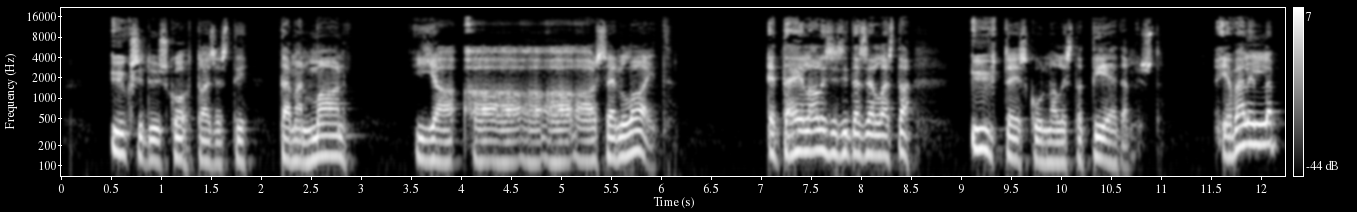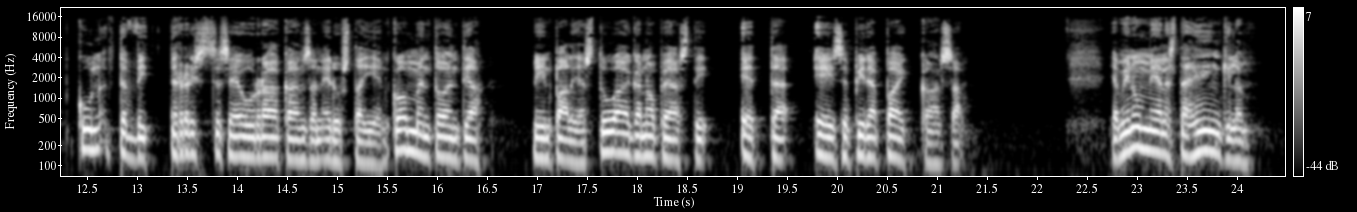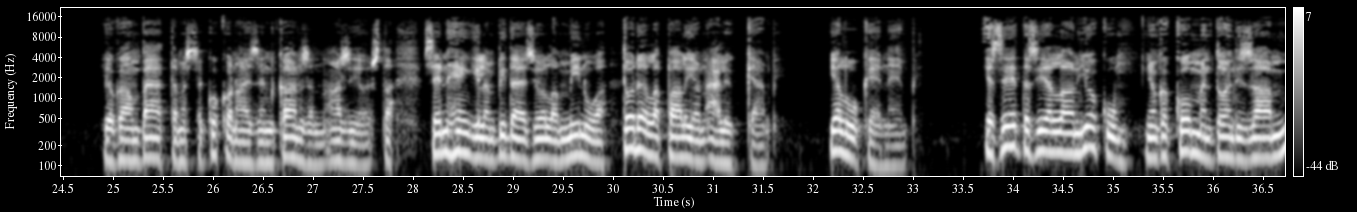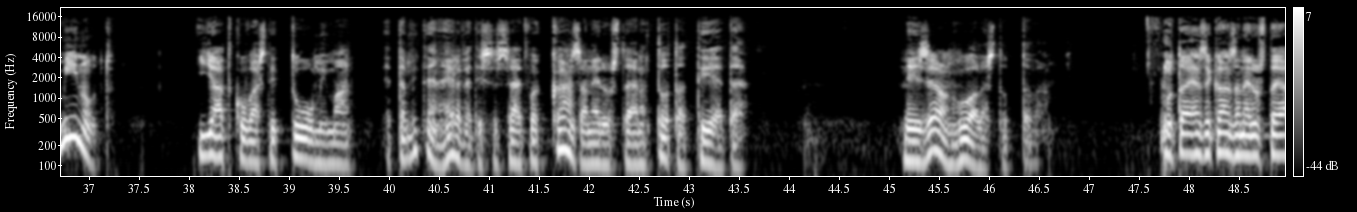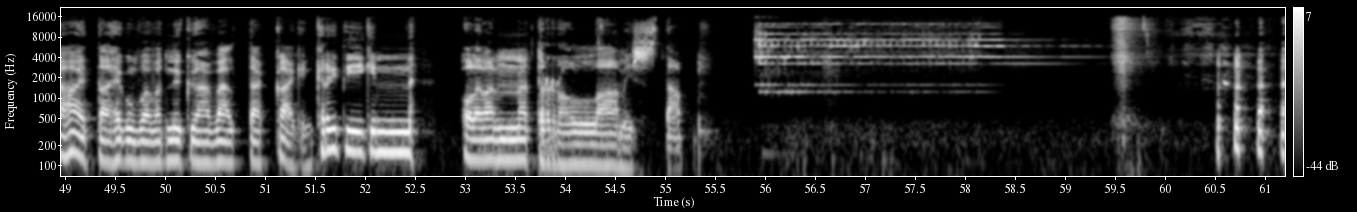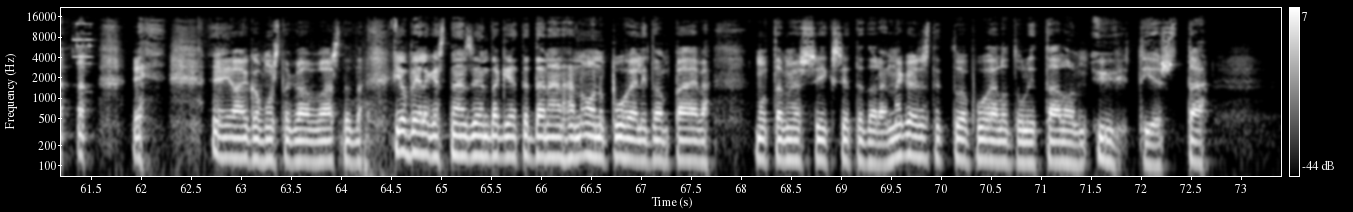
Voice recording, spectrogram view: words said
yksityiskohtaisesti tämän maan ja äh, äh, äh, sen lait että heillä olisi sitä sellaista yhteiskunnallista tietämystä. Ja välillä, kun Twitterissä seuraa kansanedustajien kommentointia, niin paljastuu aika nopeasti, että ei se pidä paikkaansa. Ja minun mielestä henkilö, joka on päättämässä kokonaisen kansan asioista, sen henkilön pitäisi olla minua todella paljon älykkäämpi ja lukeneempi. Ja se, että siellä on joku, jonka kommentointi saa minut jatkuvasti tuumimaan, että miten helvetissä sä et voi kansanedustajana tota tietää, niin se on huolestuttavaa. Mutta eihän se kansanedustaja haittaa, he kun voivat nykyään välttää kaiken kritiikin olevan trollaamista. ei, aikomustakaan vastata. Jo pelkästään sen takia, että tänään hän on puheliton päivä, mutta myös siksi, että todennäköisesti tuo puhelu tuli talon yhtiöstä.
